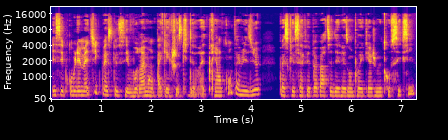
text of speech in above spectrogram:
Et c'est problématique parce que c'est vraiment pas quelque chose qui devrait être pris en compte à mes yeux, parce que ça fait pas partie des raisons pour lesquelles je me trouve sexy.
